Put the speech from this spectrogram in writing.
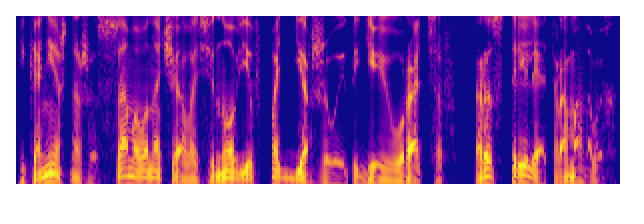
И, конечно же, с самого начала Зиновьев поддерживает идею уральцев расстрелять Романовых.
